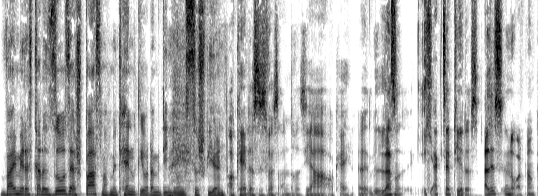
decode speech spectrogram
weil mir das gerade so sehr Spaß macht, mit Henry oder mit den Jungs zu spielen. Okay, das ist was anderes. Ja, okay. Äh, Lass ich akzeptiere das. Alles in Ordnung.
